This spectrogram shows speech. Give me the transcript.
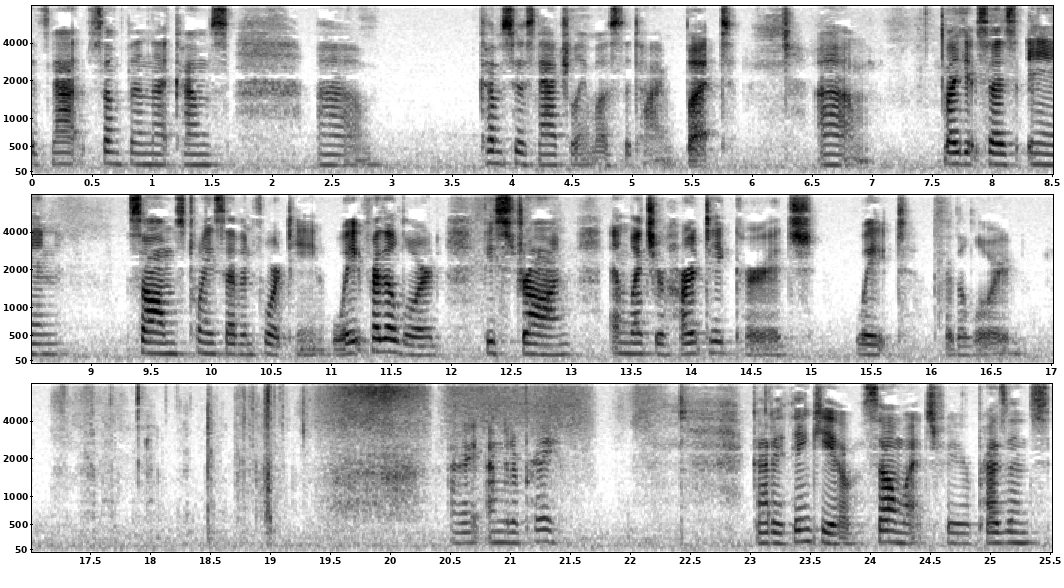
It's not something that comes um, comes to us naturally most of the time. But um, like it says in Psalms 27 14, wait for the Lord, be strong, and let your heart take courage. Wait for the Lord. All right, I'm going to pray. God, I thank you so much for your presence,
